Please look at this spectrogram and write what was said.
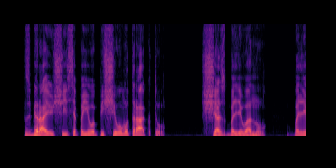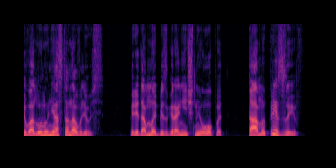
сбирающейся по его пищевому тракту. Сейчас болевану. Болевану, ну не остановлюсь. Передо мной безграничный опыт. Там и призыв —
